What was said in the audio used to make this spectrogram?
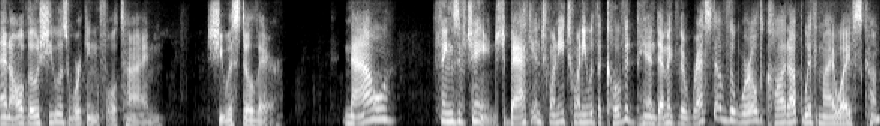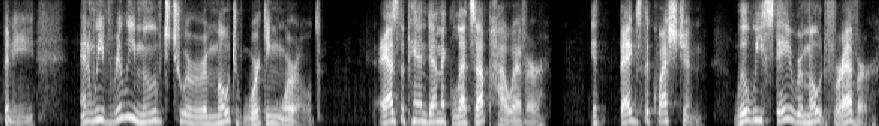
And although she was working full time, she was still there. Now, things have changed. Back in 2020, with the COVID pandemic, the rest of the world caught up with my wife's company. And we've really moved to a remote working world. As the pandemic lets up, however, it begs the question will we stay remote forever?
